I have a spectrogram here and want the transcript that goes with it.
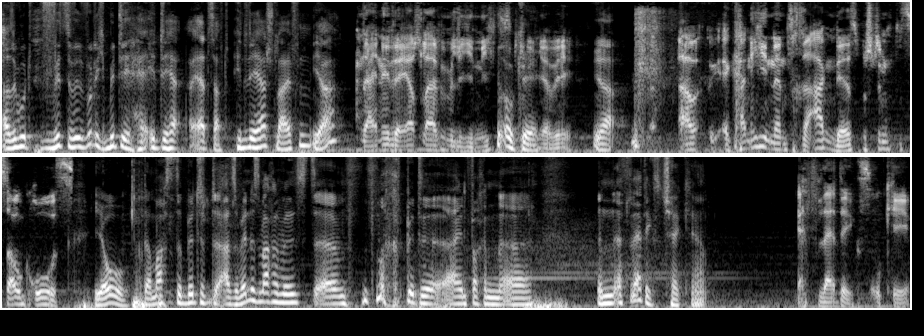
Also gut, willst du wirklich mit dir her- hinterher, ernsthaft, hinterher schleifen? Ja? Nein, hinterher schleifen will ich ihn nicht. Das Okay. ja weh. Ja. Aber äh, kann ich ihn denn tragen? Der ist bestimmt sau groß. Jo, da machst du bitte, also wenn du es machen willst, ähm, mach bitte einfach einen, äh, einen Athletics-Check, ja. Athletics, okay.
